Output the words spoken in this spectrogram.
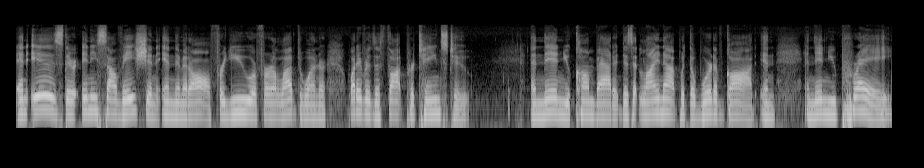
And is there any salvation in them at all for you or for a loved one or whatever the thought pertains to? And then you combat it. Does it line up with the Word of God? And, and then you pray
